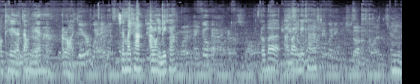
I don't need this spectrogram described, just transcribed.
โอเคอะเจ้าเนี้ยค่ะอร่อย ใช่ไหมคะ อร่อยไหมคะโรเบิร์ตอร่อยไหมคะอืม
